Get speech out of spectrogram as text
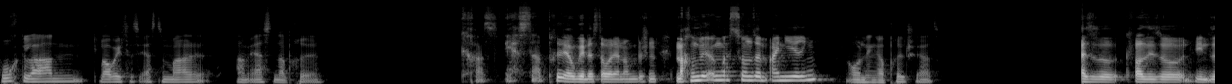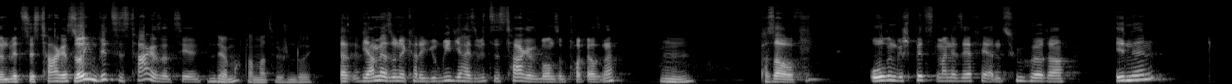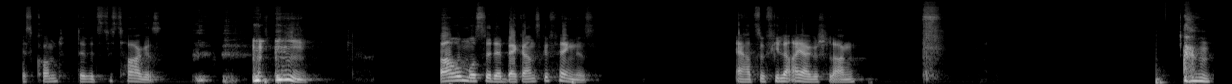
hochgeladen, glaube ich, das erste Mal am 1. April. Krass, 1. April, ja, okay, das dauert ja noch ein bisschen. Machen wir irgendwas zu unserem Einjährigen? Onling April-Scherz. Also quasi so wie so ein Witz des Tages. Soll ich einen Witz des Tages erzählen? Der macht doch mal zwischendurch. Wir haben ja so eine Kategorie, die heißt Witz des Tages bei uns im Podcast, ne? Mhm. Pass auf. Ohren gespitzt, meine sehr verehrten ZuhörerInnen. Es kommt der Witz des Tages. Warum musste der Bäcker ins Gefängnis? Er hat zu viele Eier geschlagen.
